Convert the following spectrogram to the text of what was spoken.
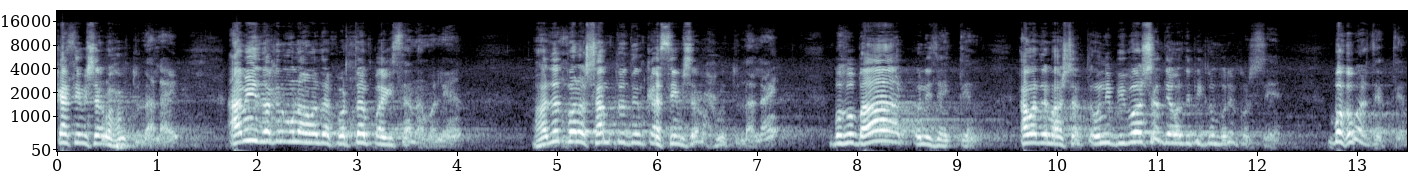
কাসিম সাহেব রহমতুল্লাহ। আমি যখন উনি আমাদের পড়তাম পাকিস্তান আমলে হজরত মৌলানা শামতুদ্দিন কাসিম সাহেব রহমতুল্লাহ বহুবার উনি যাইতেন। আমাদের মাস্টার তো উনি বিবাহ সাথে আমাদের বিক্রমপুরে করছে। বহুবার দেখতেন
